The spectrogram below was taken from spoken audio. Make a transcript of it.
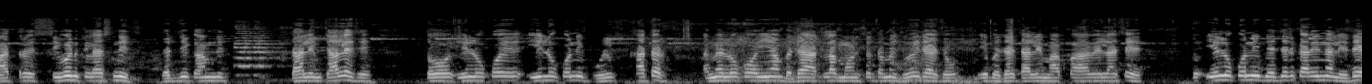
માત્ર સીવણ ક્લાસની જ દરજી કામની તાલીમ ચાલે છે. તો એ લોકોએ, એ લોકોની ભૂલ ખાતર અમે લોકો અહીંયા બધા આટલા માણસો તમે જોઈ રહ્યા છો, એ બધા તાલીમ આપવા આવેલા છે. તો એ લોકોની બેદરકારીના લીધે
